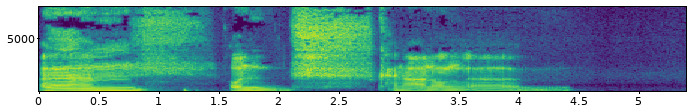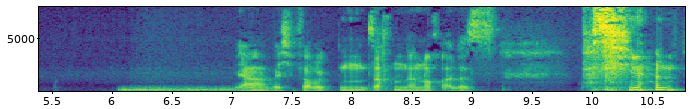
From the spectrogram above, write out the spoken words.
ähm, und keine Ahnung, ähm, ja, welche verrückten Sachen dann noch alles passieren.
